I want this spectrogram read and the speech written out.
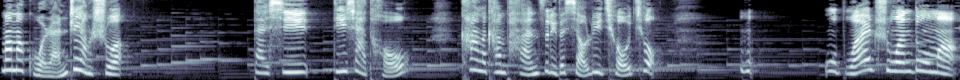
妈妈果然这样说。黛西低下头，看了看盘子里的小绿球球，我不爱吃豌豆嘛。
